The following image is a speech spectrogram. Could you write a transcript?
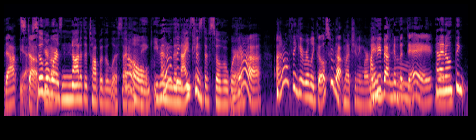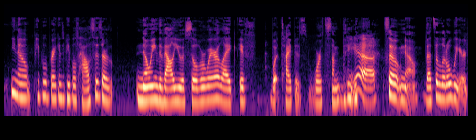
that yeah, stuff. Silverware not- is not at the top of the list. I don't think. Even don't the think nicest can- of silverware. yeah. I don't think it really goes for that much anymore. Maybe I back in the day, And I don't think, you know, people who break into people's houses are knowing the value of silverware, like if what type is worth something. Yeah. So, no, that's a little weird.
